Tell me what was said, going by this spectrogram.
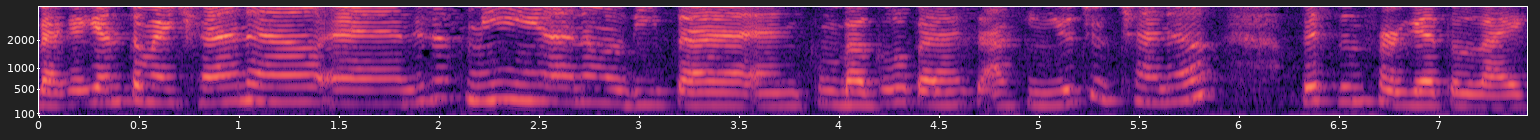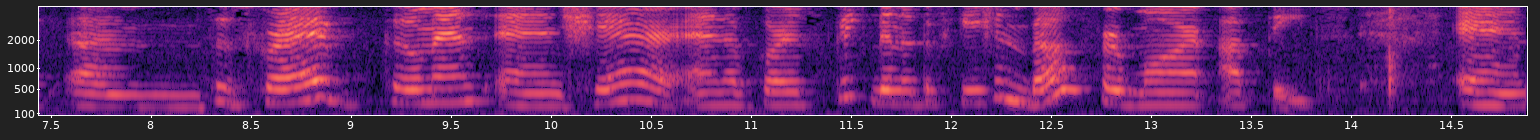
back again to my channel and this is me, Ana Maldita and kung bago ka sa aking YouTube channel, please don't forget to like, um, subscribe, comment, and share and of course, click the notification bell for more updates. And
